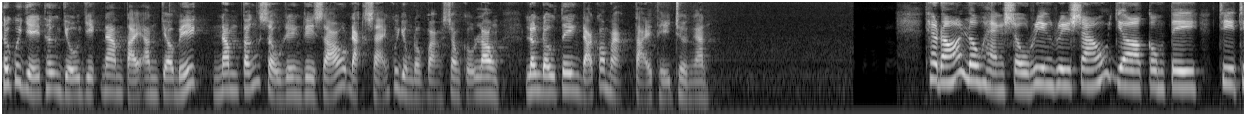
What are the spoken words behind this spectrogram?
Thưa quý vị, Thương vụ Việt Nam tại Anh cho biết 5 tấn sầu riêng ri 6 đặc sản của vùng đồng bằng sông Cửu Long lần đầu tiên đã có mặt tại thị trường Anh. Theo đó, lô hàng sầu riêng ri 6 do công ty TT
